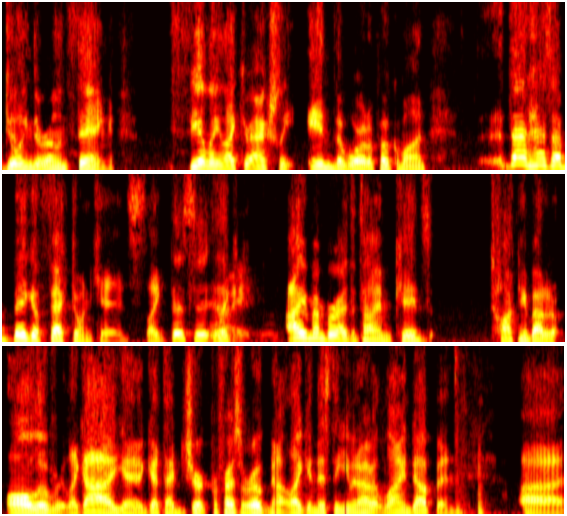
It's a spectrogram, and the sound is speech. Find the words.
doing their own thing, feeling like you're actually in the world of Pokemon, that has a big effect on kids. Like this is like. I remember at the time, kids talking about it all over, like ah, yeah, got that jerk Professor Oak not liking this thing, even have it lined up and uh,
